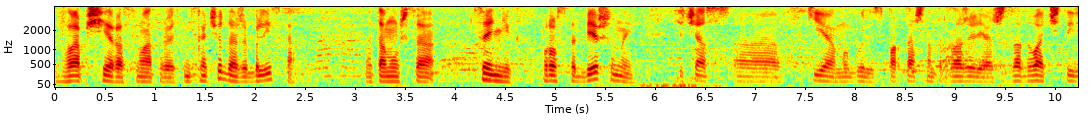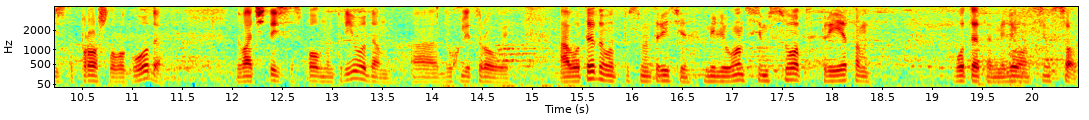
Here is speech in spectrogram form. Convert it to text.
вообще рассматривать не хочу даже близко. Потому что ценник просто бешеный. Сейчас э, в Kia мы были, Спартаж нам предложили аж за 2 400 прошлого года. 2 400 с полным приводом, э, двухлитровый. А вот это вот, посмотрите, миллион семьсот. При этом вот это миллион семьсот.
